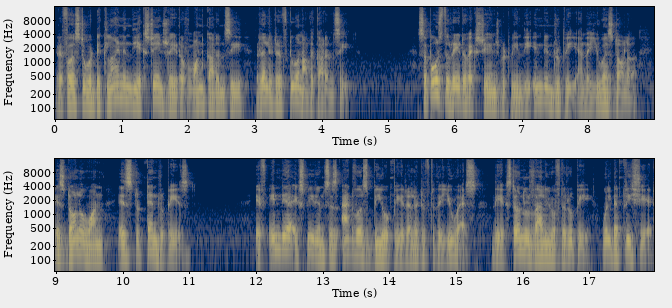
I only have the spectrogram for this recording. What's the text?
refers to a decline in the exchange rate of one currency relative to another currency. Suppose the rate of exchange between the Indian rupee and the US dollar is dollar $1 is to 10 rupees. If India experiences adverse BOP relative to the US, the external value of the rupee will depreciate.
